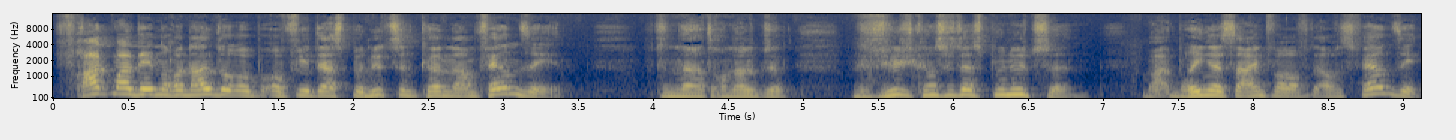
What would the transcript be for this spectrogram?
frag mal den Ronaldo, ob, ob wir das benutzen können am Fernsehen. Und dann hat Ronaldo gesagt, natürlich kannst du das benutzen. bring es einfach auf, aufs Fernsehen.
